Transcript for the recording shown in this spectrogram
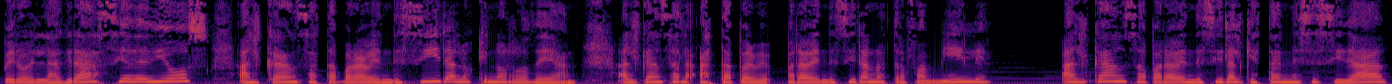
pero en la gracia de Dios alcanza hasta para bendecir a los que nos rodean, alcanza hasta para bendecir a nuestra familia, alcanza para bendecir al que está en necesidad,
